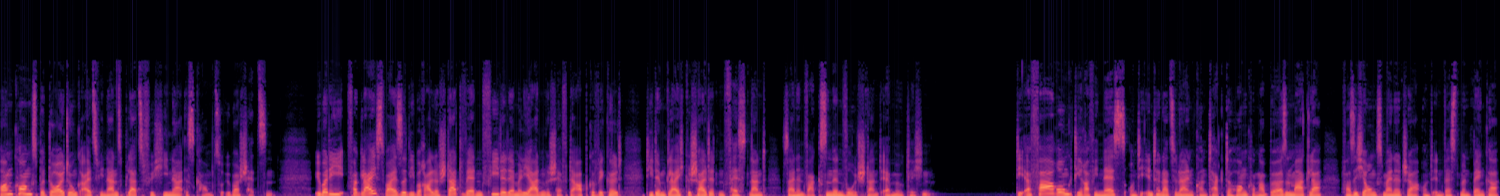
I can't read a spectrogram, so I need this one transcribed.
Hongkongs Bedeutung als Finanzplatz für China ist kaum zu überschätzen. Über die vergleichsweise liberale Stadt werden viele der Milliardengeschäfte abgewickelt, die dem gleichgeschalteten Festland seinen wachsenden Wohlstand ermöglichen. Die Erfahrung, die Raffinesse und die internationalen Kontakte Hongkonger Börsenmakler, Versicherungsmanager und Investmentbanker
